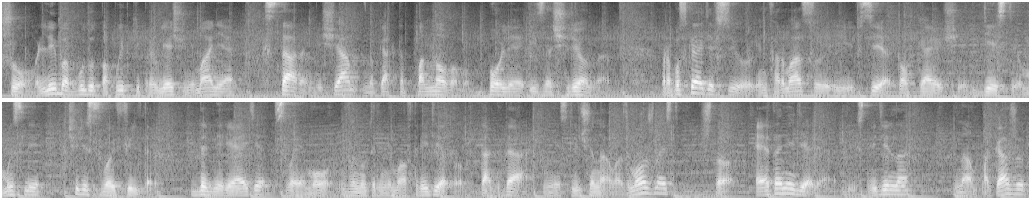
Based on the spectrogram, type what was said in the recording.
шум. Либо будут попытки привлечь внимание к старым вещам, но как-то по-новому, более изощренно. Пропускайте всю информацию и все толкающие к действию мысли через свой фильтр. Доверяйте своему внутреннему авторитету. Тогда не исключена возможность, что эта неделя действительно нам покажет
